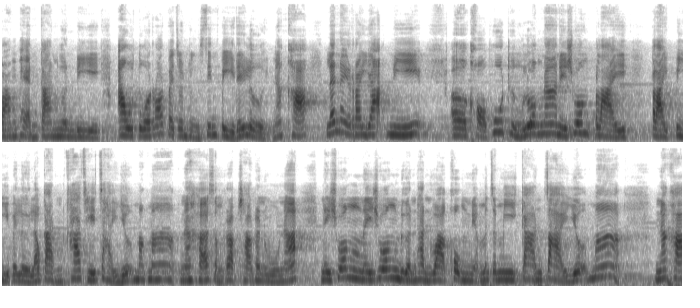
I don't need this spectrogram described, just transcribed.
วางแผนการเงินดี เอาตัวรอดไปจนถึงสิ้นปีได้เลยนะคะ และในระยะนี้ออขอพูดถึงล่วงหน้าในช่วงปลายปลายปีไปเลยแล้วกันค่าใช้จ่ายเยอะมากๆนะคะสำหรับชาวธนูนะในช่วงในช่วงเดือนธันวาคมเนี่ยมันจะมีการจ่ายเยอะมาก นะคะ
